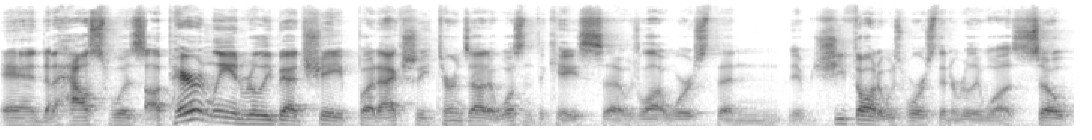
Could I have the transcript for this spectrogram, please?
And the house was apparently in really bad shape, but actually, turns out it wasn't the case. Uh, it was a lot worse than she thought it was worse than it really was. So,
